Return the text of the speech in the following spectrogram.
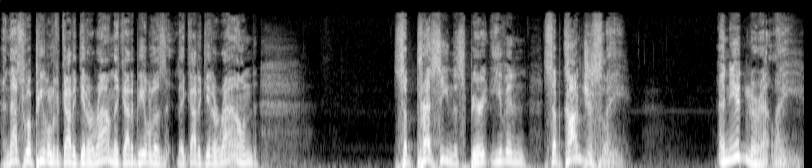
And that's what people have got to get around. They got to be able to they got to get around suppressing the spirit even subconsciously and ignorantly.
